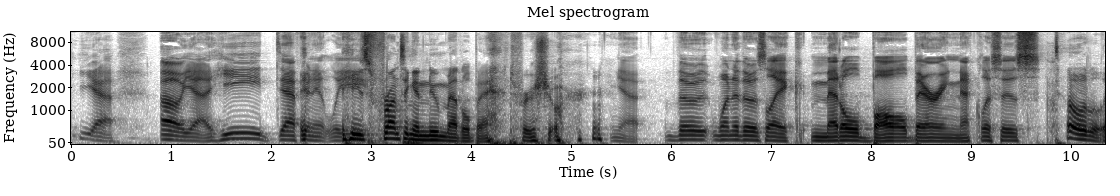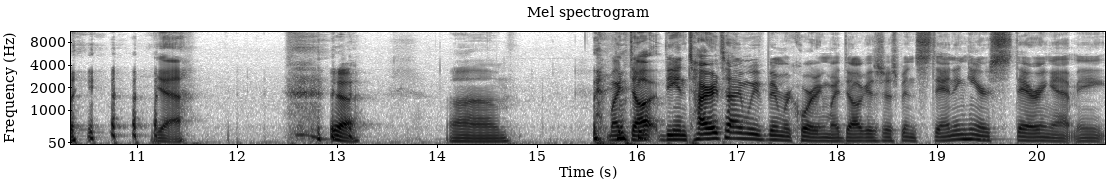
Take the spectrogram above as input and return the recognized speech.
Yeah. Oh yeah, he definitely He's fronting a new metal band for sure. yeah. Those one of those like metal ball bearing necklaces. totally. Yeah. yeah. Um. My dog the entire time we've been recording, my dog has just been standing here staring at me,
